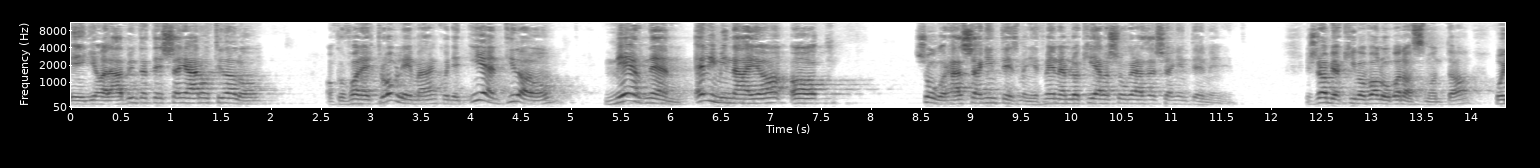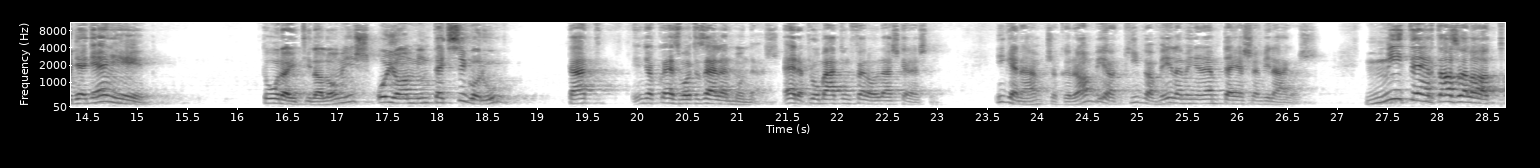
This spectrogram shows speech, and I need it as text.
égi halálbüntetéssel járó tilalom. Akkor van egy problémánk, hogy egy ilyen tilalom miért nem eliminálja a sógorházság intézményét, miért nem löki el a sógorházság intézményét. És Rabbi Akiva valóban azt mondta, hogy egy enyhébb tórai tilalom is olyan, mint egy szigorú, tehát akkor ez volt az ellentmondás. Erre próbáltunk feloldást keresni. Igen ám, csak a Rabbi Akiva véleménye nem teljesen világos. Mit ért az alatt,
